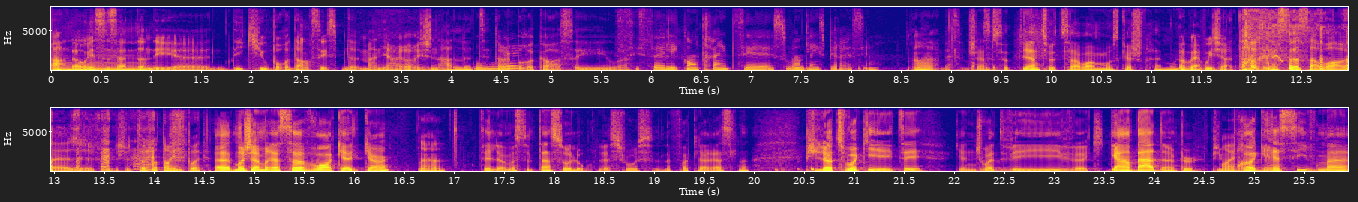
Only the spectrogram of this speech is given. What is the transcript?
Ah, ben oui, ça, ça te Mm. donne des, euh, des cues pour danser de manière originale. Tu sais, un bras cassé. C'est ça, les contraintes, c'est souvent de l'inspiration. Ah, ben c'est bon. J'aime ça. ça. Yann, tu veux savoir, moi, ce que je ferais, moi? Ah, ben oui, j'attendrais ça, savoir. euh, je, veux toujours ton input. Euh, moi, j'aimerais ça voir quelqu'un. Uh-huh. Tu sais, là, moi, c'est le temps solo. Le show, le fuck le reste, là. Puis là, tu vois qu'il sais, qu'il a une joie de vivre, euh, qu'il gambade un peu. Puis Ouais. progressivement,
